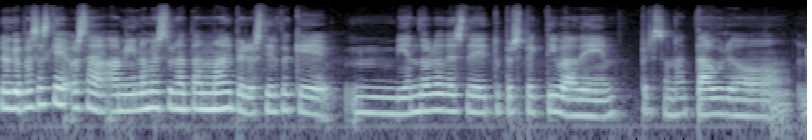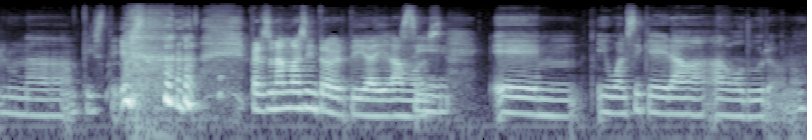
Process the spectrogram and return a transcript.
Lo que pasa es que, o sea, a mí no me suena tan mal, pero es cierto que mm, viéndolo desde tu perspectiva de persona Tauro, Luna, Piscis, persona más introvertida, digamos, Sí. em, igual sí que era algo duro, ¿no?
